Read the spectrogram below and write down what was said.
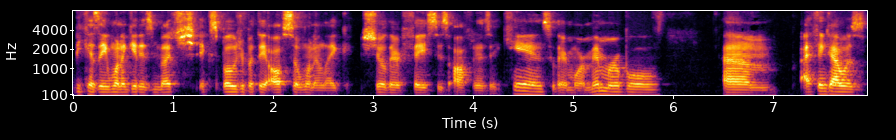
because they want to get as much exposure, but they also want to like show their face as often as they can so they're more memorable. Um, I think I was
